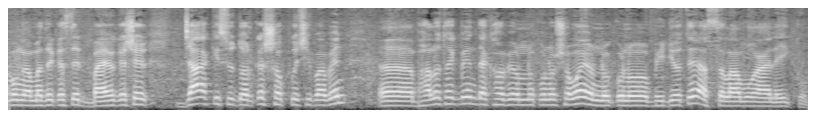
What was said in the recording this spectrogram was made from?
এবং আমাদের কাছে বায়োগ্যাসের যা কিছু দরকার সব কিছু পাবেন ভালো থাকবেন, দেখা হবে অন্য কোনো সময়, অন্য কোনো ভিডিওতে। আসসালামু আলাইকুম।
